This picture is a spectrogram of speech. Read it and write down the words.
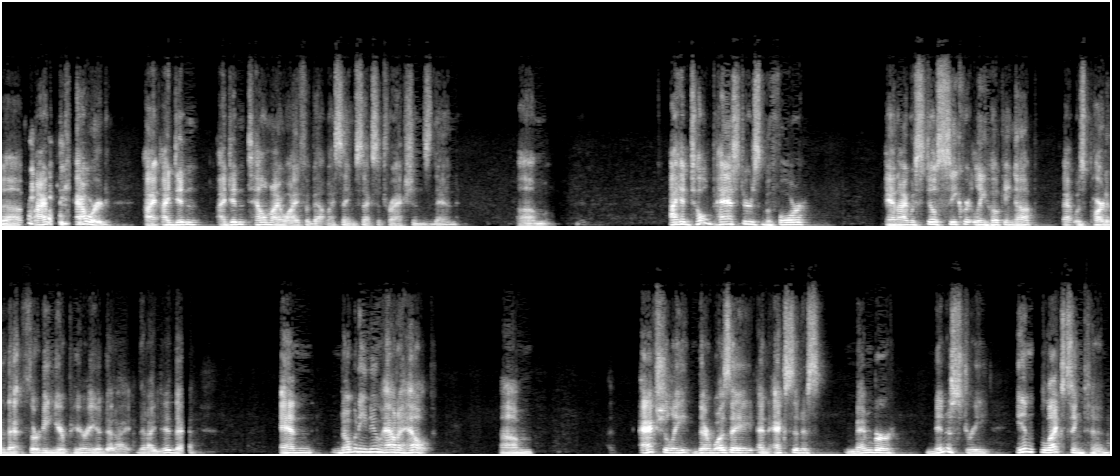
Uh, I was a coward. I, I, didn't. I didn't tell my wife about my same-sex attractions then. Um, I had told pastors before, and I was still secretly hooking up. That was part of that 30-year period that I that I did that, and nobody knew how to help. Um, actually, there was a an Exodus member ministry in Lexington,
